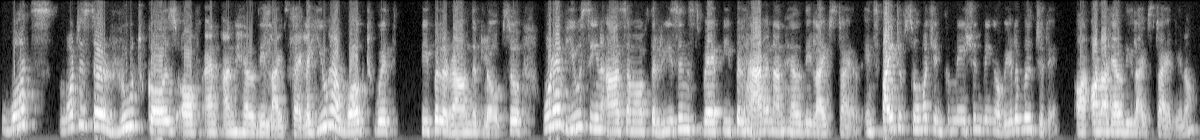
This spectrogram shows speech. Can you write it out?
what's what is the root cause of an unhealthy lifestyle? Like you have worked with people around the globe. So, what have you seen are some of the reasons where people have an unhealthy lifestyle, in spite of so much information being available today on, on a healthy lifestyle? You know,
